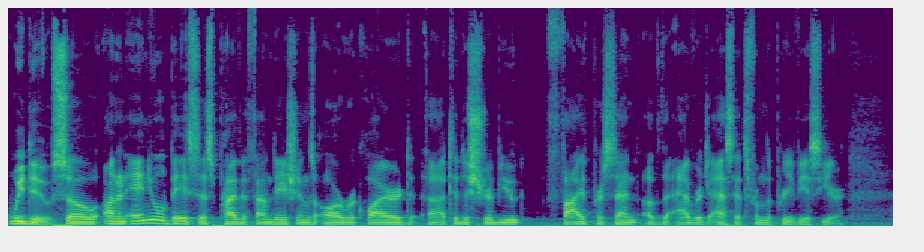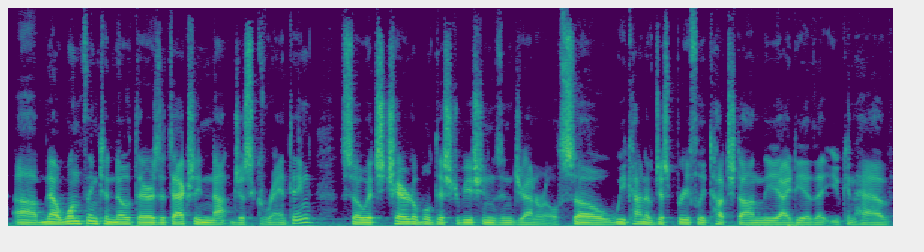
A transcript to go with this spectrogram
We do. So, on an annual basis, private foundations are required uh, to distribute 5% of the average assets from the previous year. Um, now, one thing to note there is it's actually not just granting, so it's charitable distributions in general. So we kind of just briefly touched on the idea that you can have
